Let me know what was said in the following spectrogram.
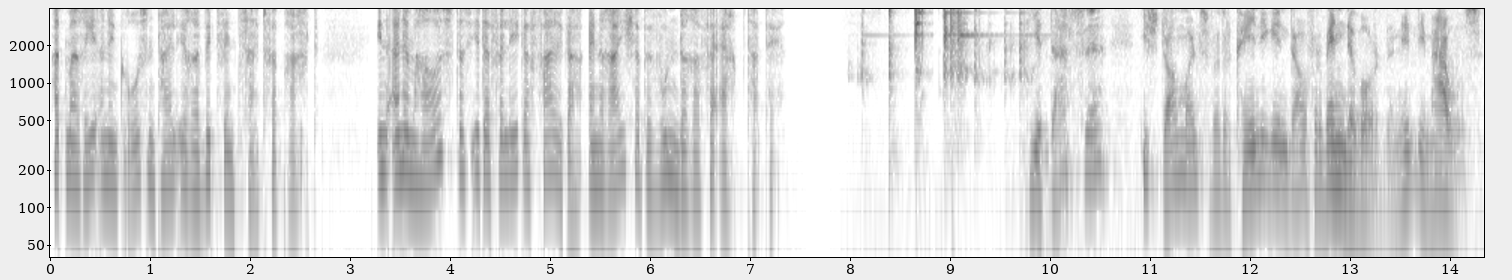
hat Marie einen großen Teil ihrer Witwenzeit verbracht. In einem Haus, das ihr der Verleger Falger, ein reicher Bewunderer, vererbt hatte. Die Tasse ist damals von der Königin da verwendet worden, nicht im Haus.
